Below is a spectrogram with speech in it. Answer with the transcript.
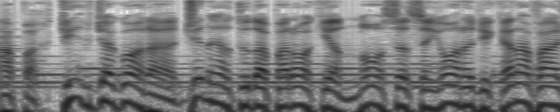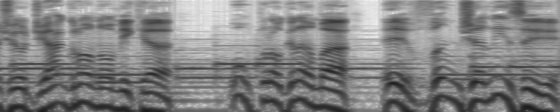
A partir de agora, direto da paróquia Nossa Senhora de Caravaggio de Agronômica, o programa Evangelize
